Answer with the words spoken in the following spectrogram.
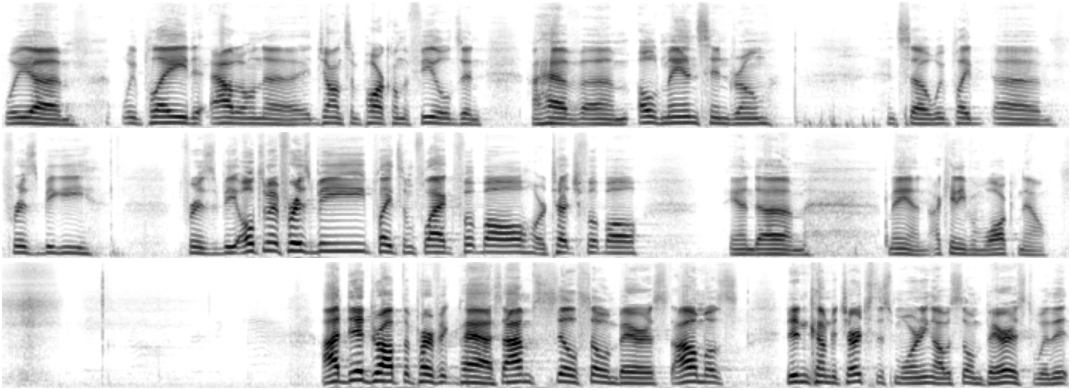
we um, we played out on uh, Johnson Park on the fields, and I have um, old man syndrome, and so we played uh, frisbee, frisbee, ultimate frisbee. Played some flag football or touch football, and um, man, I can't even walk now. I did drop the perfect pass. I'm still so embarrassed. I almost didn't come to church this morning. I was so embarrassed with it.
